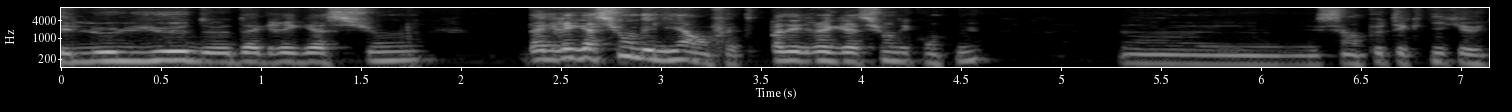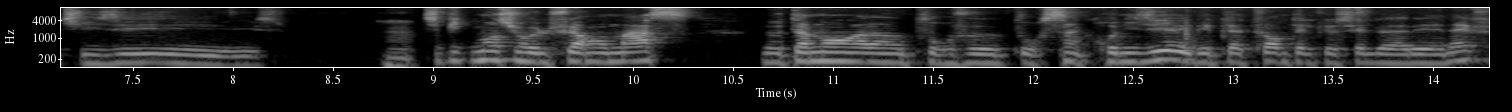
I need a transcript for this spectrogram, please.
le lieu d'agrégation d'agrégation des liens, en fait, pas d'agrégation des contenus. Euh, c'est un peu technique à utiliser. Mm. Typiquement, si on veut le faire en masse, notamment euh, pour, pour synchroniser avec des plateformes telles que celle de la BNF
